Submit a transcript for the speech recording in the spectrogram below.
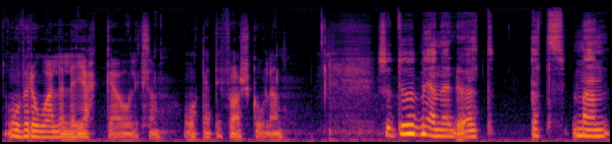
overall eller jacka och liksom åka till förskolan. Så då menar du att, att, man,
